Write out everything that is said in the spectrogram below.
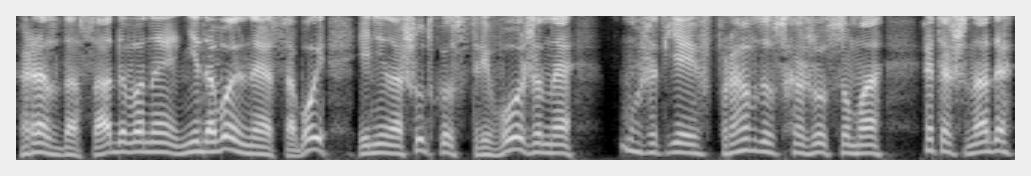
Раздосадованная, недовольная собой и не на шутку встревоженная, может, я и вправду схожу с ума? Это ж надо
